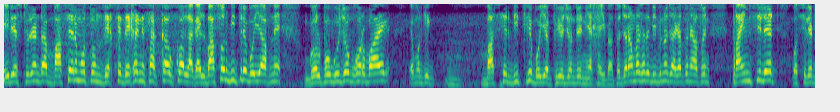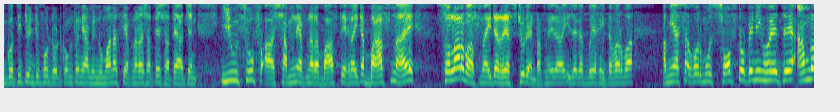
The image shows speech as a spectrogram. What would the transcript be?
এই রেস্টুরেন্টটা বাসের মতন দেখতে দেখেন সাক্ষা উক্কা লাগাইল। বাসের ভিতরে বইয়া আপনি গল্প গুজব করবায়, এমনকি বাসের ভিতরে বইয়া প্রিয়জনরে নিয়ে খাইবা। তো যারা আমরা সাথে বিভিন্ন জায়গা তো নিয়ে আসেন প্রাইম সিলেট ও সিলেট গতি টোয়েন্টি ফোর ডট কম তো আমি নুমান আছি, আপনারা সাথে সাথে আছেন। ইউসুফ আর সামনে আপনারা বাস দেখরা এটা বাস নাই, সোলার বাস না এটা রেস্টুরেন্ট আপনারা এই জায়গায় বইয়া খাইতে পারবা। আমি আশা করব সফট ওপেনিং হয়েছে, আমরা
